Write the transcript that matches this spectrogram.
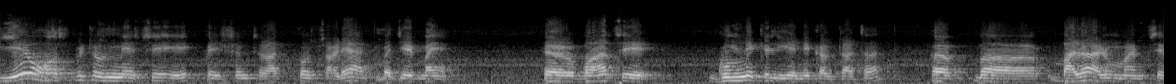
ये हॉस्पिटल में से एक पेशेंट रात को साढ़े आठ बजे मैं वहाँ से घूमने के लिए निकलता था। बाला हनुमान से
